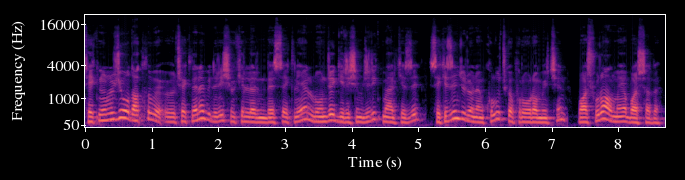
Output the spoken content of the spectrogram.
Teknoloji odaklı ve ölçeklenebilir iş fikirlerini destekleyen Lonca Girişimcilik Merkezi 8. dönem kuluçka programı için başvuru almaya başladı.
